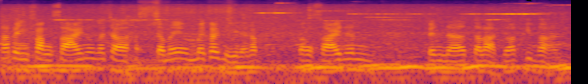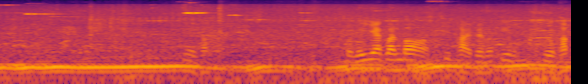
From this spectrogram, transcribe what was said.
ถ้าเป็นฝั่งซ้ายนั่นก็จะจะไม่ไม่ค่อยมีนะครับ ฝั่งซ้ายนั่นเป็นตลาดยอดพิมานนี่ครับตรงนี้แยกบ้านบ่อที่ถ่ายไปเมื่อกี้ดูครับ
